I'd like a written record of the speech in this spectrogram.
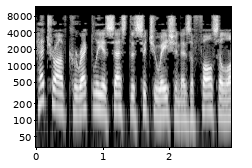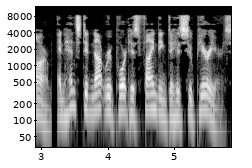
Petrov correctly assessed the situation as a false alarm, and hence did not report his finding to his superiors.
